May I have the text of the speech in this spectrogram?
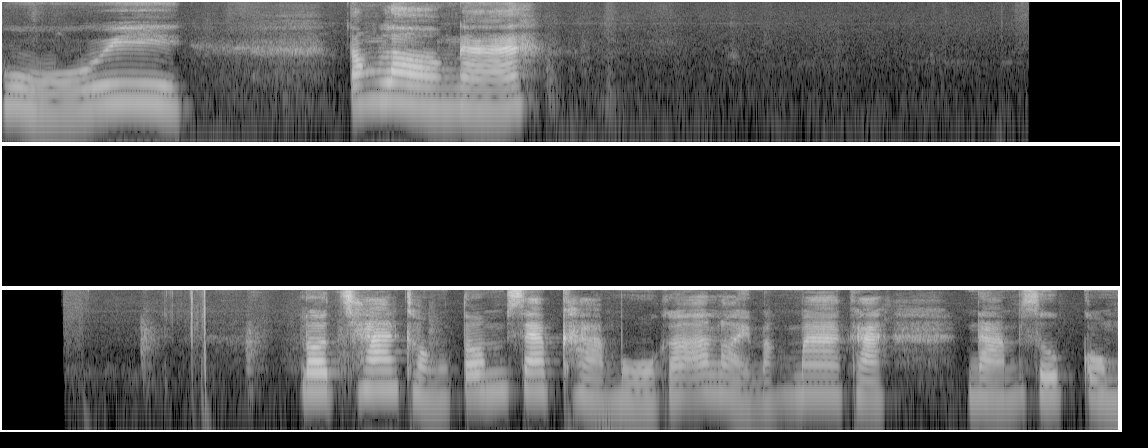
หูยต้องลองนะ รสชาติของต้มแซบขาหมูก็อร่อยมากๆค่ะ น้ำซุปกลม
